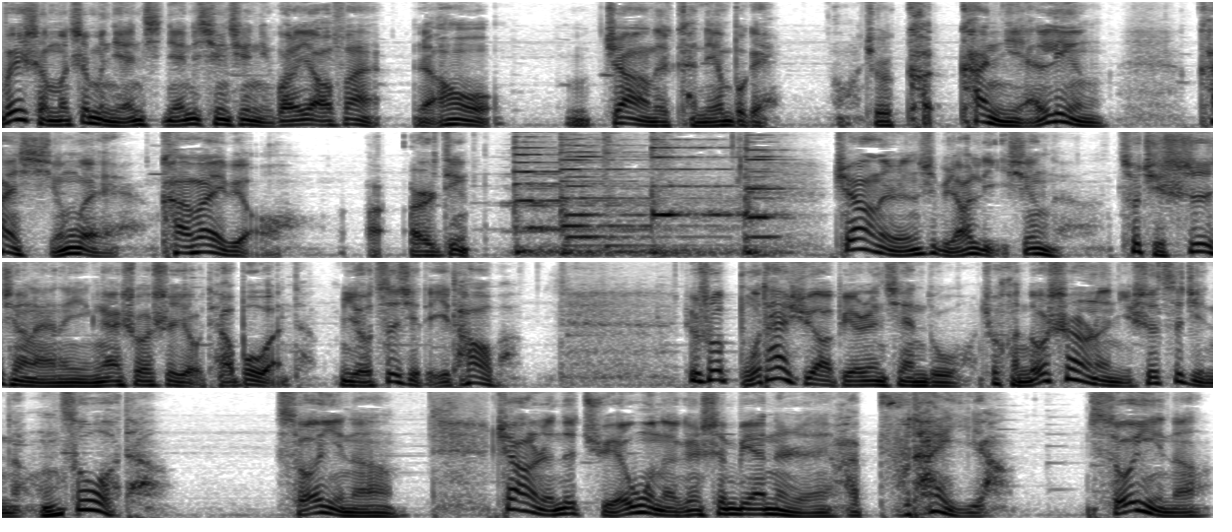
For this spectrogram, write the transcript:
为什么这么年轻年纪轻轻你过来要饭？然后这样的肯定不给啊，就是看看年龄、看行为、看外表。而而定，这样的人是比较理性的，做起事情来呢，应该说是有条不紊的，有自己的一套吧。就说不太需要别人监督，就很多事儿呢，你是自己能做的。所以呢，这样人的觉悟呢，跟身边的人还不太一样。所以呢，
